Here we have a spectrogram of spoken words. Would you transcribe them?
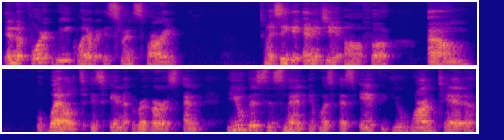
In the fourth week, whatever is transpiring, I see the energy of uh, um, wealth is in reverse. And you businessmen, it was as if you wanted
